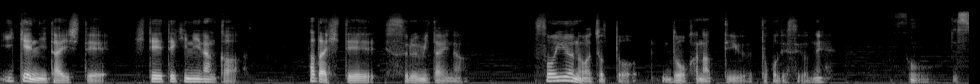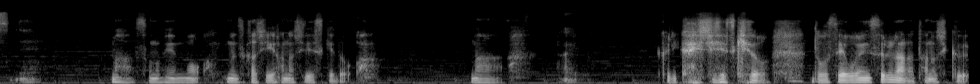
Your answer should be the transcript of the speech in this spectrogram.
意見に対して否定的になんか、ただ否定するみたいな、そういうのはちょっとどうかなっていうとこですよね。そうですね。まあ、その辺も難しい話ですけど、まあ、はい。繰り返しですけど、どうせ応援するなら楽しく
